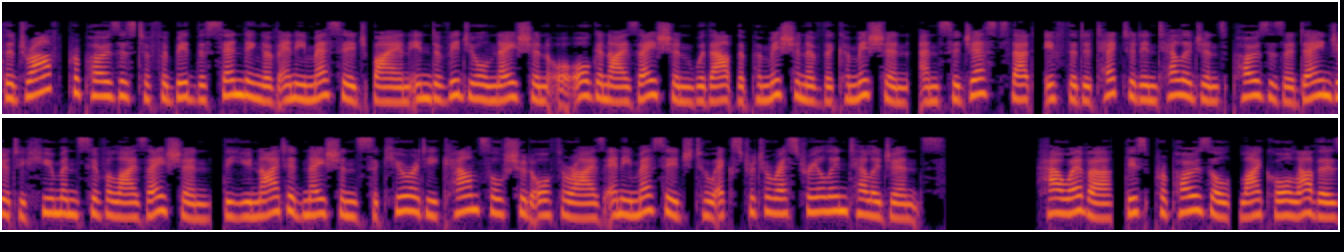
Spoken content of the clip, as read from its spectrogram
The draft proposes to forbid the sending of any message by an individual nation or organization without the permission of the Commission, and suggests that, if the detected intelligence poses a danger to human civilization, the United Nations Security Council should authorize any message to extraterrestrial intelligence. However, this proposal, like all others,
